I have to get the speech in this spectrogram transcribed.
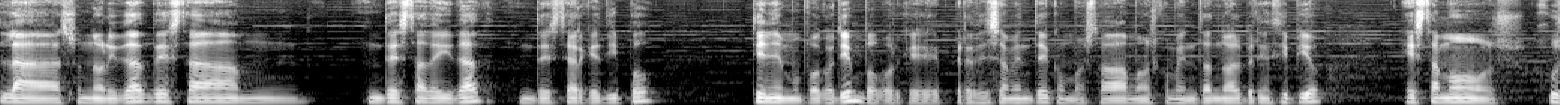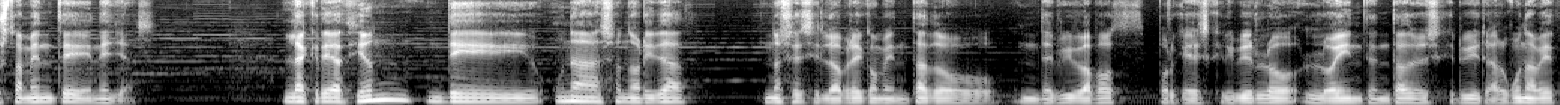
la sonoridad de esta, de esta deidad, de este arquetipo, tiene muy poco tiempo, porque precisamente, como estábamos comentando al principio, estamos justamente en ellas. La creación de una sonoridad, no sé si lo habré comentado de viva voz, porque escribirlo lo he intentado escribir alguna vez,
